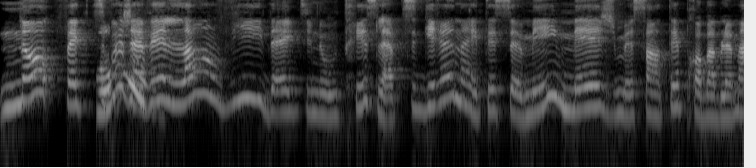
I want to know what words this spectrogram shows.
Non, fait que tu vois, oh! j'avais l'envie d'être une autrice. La petite graine a été semée, mais je me sentais probablement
